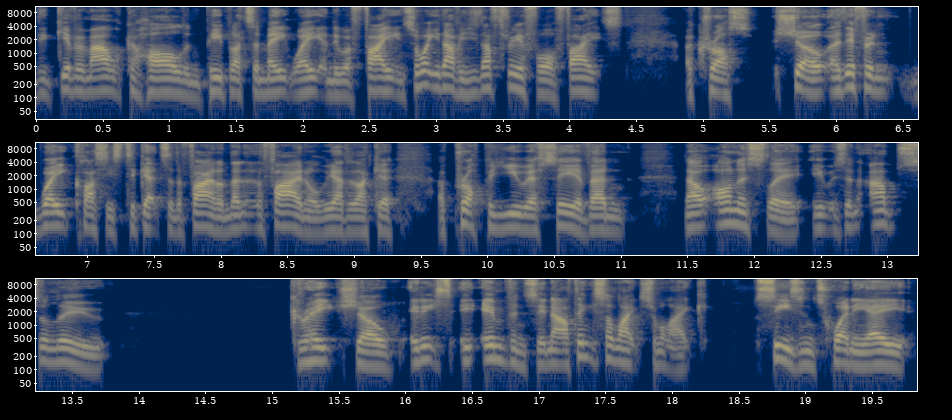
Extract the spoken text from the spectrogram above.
they give him alcohol and people had to make weight and they were fighting. So what you'd have is you'd have three or four fights across show a different weight classes to get to the final. And then at the final, we had like a, a proper UFC event. Now, honestly, it was an absolute great show in its infancy. Now, I think it's on like something like season 28,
